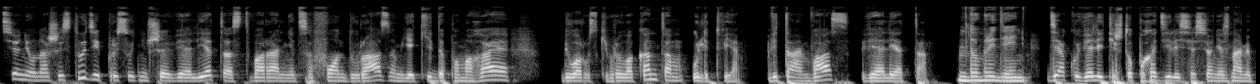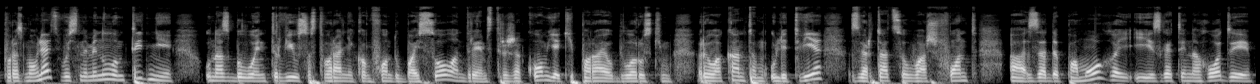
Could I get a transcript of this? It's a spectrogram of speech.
Сёння ў нашай студіі прысутнічае Віолета, стваральніца фонду разам, які дапамагае беларускім рывакантам у літве. Вітаем вас, Віолетта добрый день. Дякую вялікі што пагадзіліся сёння з намі паразмаўляць вось на мінулым тыдні у нас было інтэрв'ю са стваральнікам фонду байсол Андреем стрыжаком. Які параіў беларускім рэлакантам у літве звяртацца ў ваш фонд а, за дапамогай. І з гэтай нагоды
